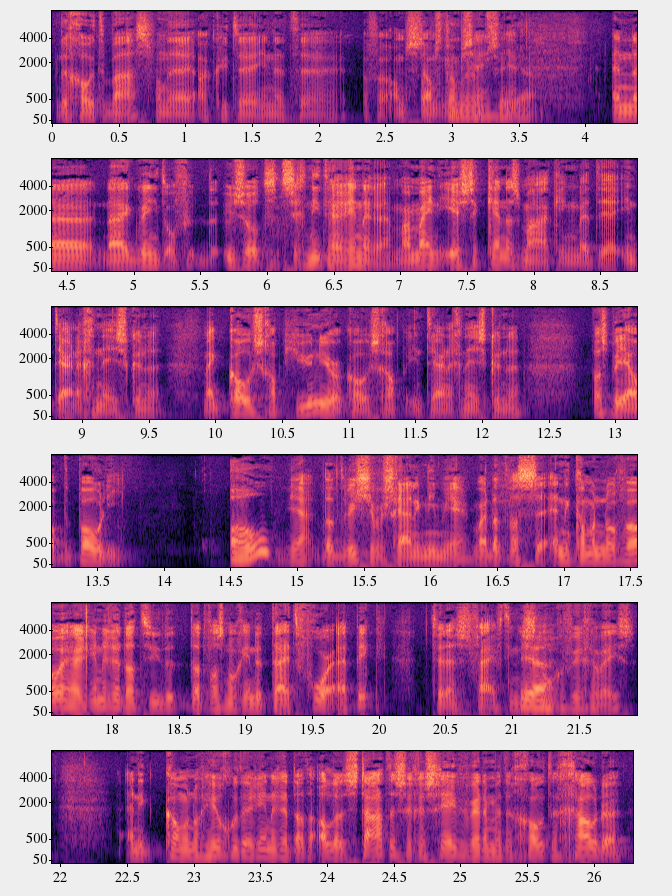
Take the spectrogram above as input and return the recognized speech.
De grote baas van de acute in het uh, of Amsterdam, Amsterdam UMC. ja. ja. En uh, nou, ik weet niet of u zult het zich niet herinneren, maar mijn eerste kennismaking met de interne geneeskunde, mijn kooschap, junior kooschap interne geneeskunde, was bij jou op de poli. Oh? Ja, dat wist je waarschijnlijk niet meer. Maar dat was, en ik kan me nog wel herinneren dat u, dat was nog in de tijd voor Epic. 2015 is ja. het ongeveer geweest. En ik kan me nog heel goed herinneren dat alle statussen geschreven werden met een grote gouden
